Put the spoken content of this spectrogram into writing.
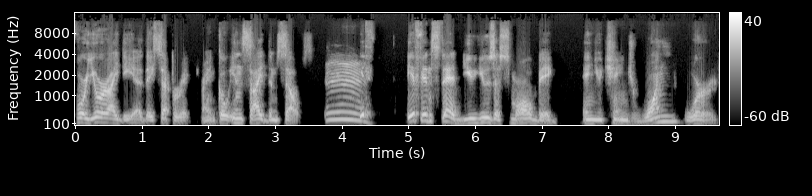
for your idea. They separate, right? Go inside themselves. Mm. If, if instead you use a small big and you change one word,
